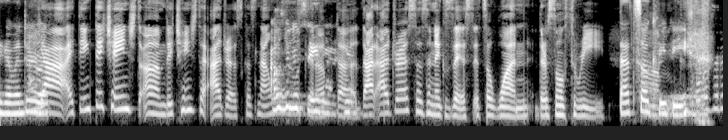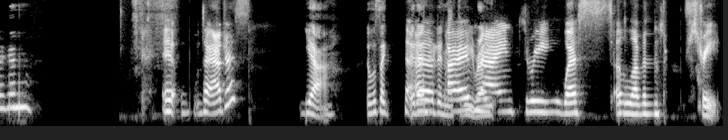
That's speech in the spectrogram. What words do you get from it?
Like I wonder. what- Yeah, I think they changed um they changed the address because now I was gonna say up, that, the, yeah. that address doesn't exist. It's a one. There's no three. That's so Um, creepy. What was it again? It, the address? Yeah, it was like Uh, it ended in a three, right? 593 West 11th Street.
